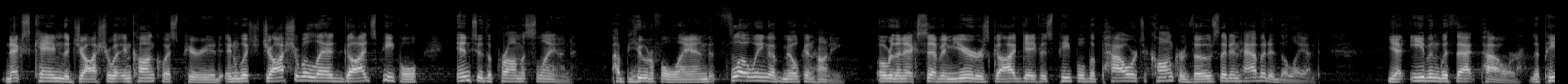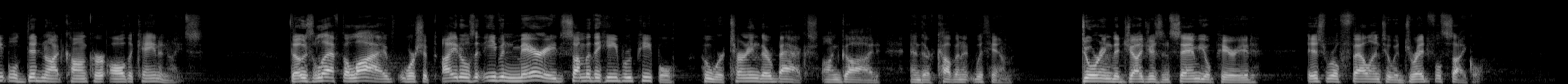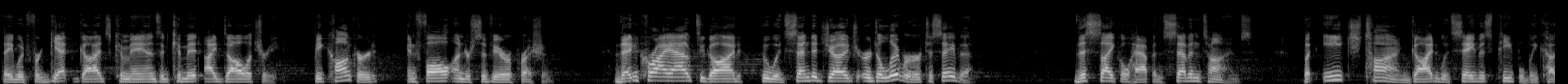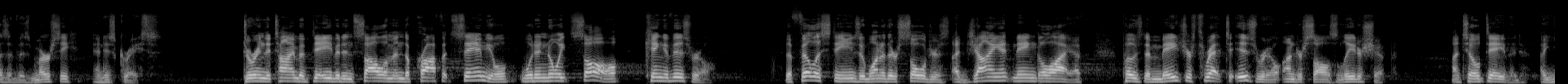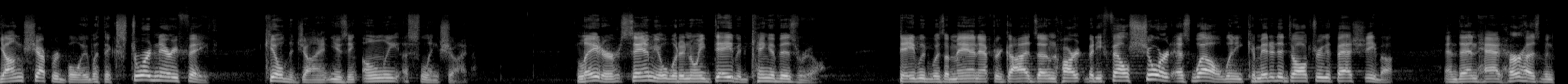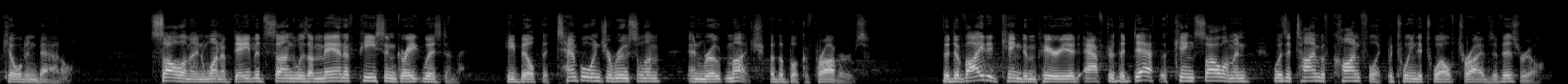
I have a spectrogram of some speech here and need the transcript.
Next came the Joshua and conquest period, in which Joshua led God's people into the promised land, a beautiful land flowing of milk and honey. Over the next seven years, God gave his people the power to conquer those that inhabited the land. Yet, even with that power, the people did not conquer all the Canaanites. Those left alive worshiped idols and even married some of the Hebrew people who were turning their backs on God and their covenant with him. During the Judges and Samuel period, Israel fell into a dreadful cycle. They would forget God's commands and commit idolatry, be conquered, and fall under severe oppression. Then cry out to God who would send a judge or deliverer to save them. This cycle happened seven times, but each time God would save his people because of his mercy and his grace. During the time of David and Solomon, the prophet Samuel would anoint Saul king of Israel. The Philistines and one of their soldiers, a giant named Goliath, posed a major threat to Israel under Saul's leadership. Until David, a young shepherd boy with extraordinary faith, killed the giant using only a slingshot. Later, Samuel would anoint David king of Israel. David was a man after God's own heart, but he fell short as well when he committed adultery with Bathsheba and then had her husband killed in battle. Solomon, one of David's sons, was a man of peace and great wisdom. He built the temple in Jerusalem and wrote much of the book of Proverbs. The divided kingdom period after the death of King Solomon was a time of conflict between the 12 tribes of Israel.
